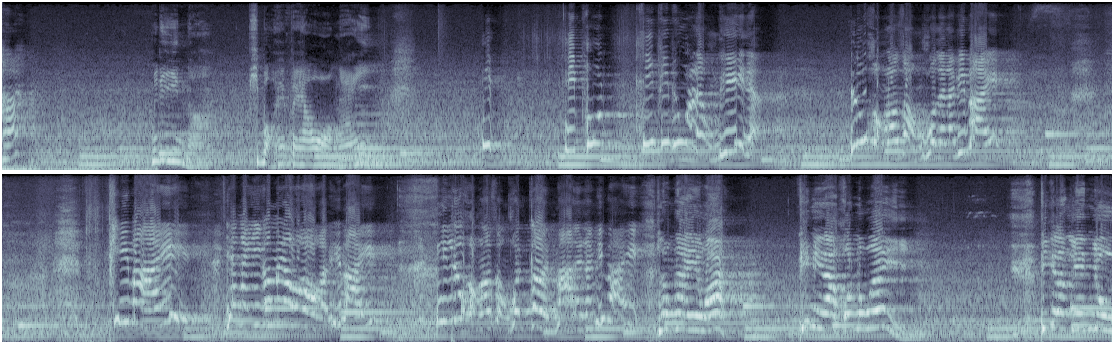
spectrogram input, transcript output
ฮะ ไม่ได้ยินเหรอ พี่บอกให้ไปเอาออกไง นี่พูดนี่พี่พูดอะไรของพี่เนี่ย ลูกของเราสองคนเลยนะพี่ไบร์ทพี่ไบร์ทยังไงอิงก็ไม่เอาออกอะพี่ไบร์ทนี่ลูก ของเราสองคนเกิดมาเลยนะพี่ไบร์ทแล้วไงวะ พี่มีอนาคตนะเว้ย พี่กำลังเรียนอยู่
